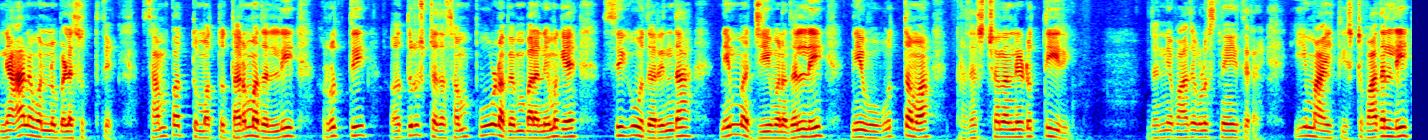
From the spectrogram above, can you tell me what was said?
ಜ್ಞಾನವನ್ನು ಬೆಳೆಸುತ್ತದೆ. ಸಂಪತ್ತು ಮತ್ತು ಧರ್ಮದಲ್ಲಿ ವೃತ್ತಿ ಅದೃಷ್ಟದ ಸಂಪೂರ್ಣ ಬೆಂಬಲ ನಿಮಗೆ ಸಿಗುವುದರಿಂದ ನಿಮ್ಮ ಜೀವನದಲ್ಲಿ ನೀವು ಉತ್ತಮ ಪ್ರದರ್ಶನ ನೀಡುತ್ತೀರಿ. ಧನ್ಯವಾದಗಳು ಸ್ನೇಹಿತರೆ. ಈ ಮಾಹಿತಿ ಇಷ್ಟವಾದಲ್ಲಿ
